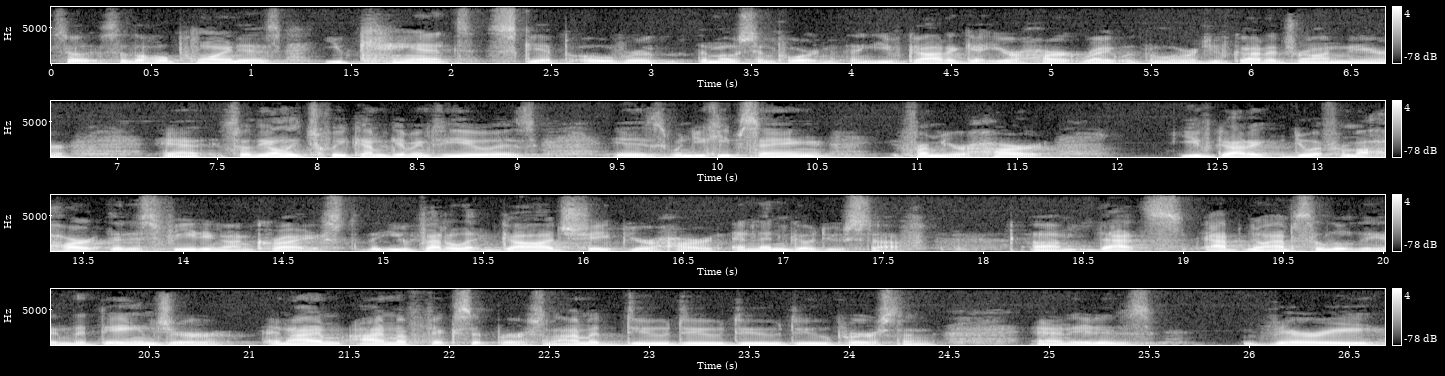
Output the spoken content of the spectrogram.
So, so the whole point is you can't skip over the most important thing. You've got to get your heart right with the Lord. You've got to draw near. And so the only tweak I'm giving to you is, is when you keep saying from your heart, you've got to do it from a heart that is feeding on Christ. That you've got to let God shape your heart and then go do stuff. Um, that's no, absolutely. And the danger, and I'm I'm a fix it person. I'm a do do do do person, and it is very.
